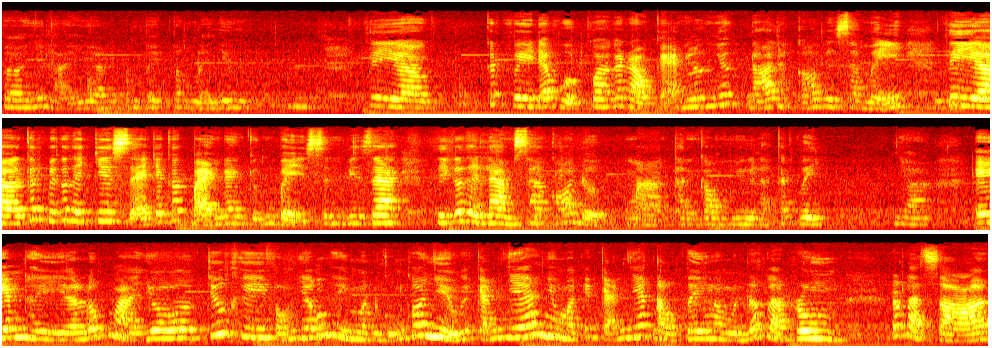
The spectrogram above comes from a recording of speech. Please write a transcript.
sơ với lại ờ, công ty Tân Đại Dương. Thì ờ, Cách Vi đã vượt qua cái rào cản lớn nhất đó là có visa Mỹ. Thì ờ, Cách Vi có thể chia sẻ cho các bạn đang chuẩn bị xin visa thì có thể làm sao có được mà thành công như là Cách Vi. Dạ, em thì lúc mà vô trước khi phỏng vấn thì mình cũng có nhiều cái cảm giác nhưng mà cái cảm giác đầu tiên là mình rất là run, rất là sợ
